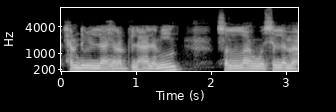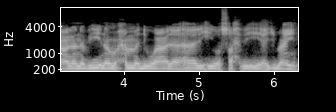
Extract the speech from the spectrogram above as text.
الحمد لله رب العالمين صلى الله وسلم على نبينا محمد وعلى آله وصحبه أجمعين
